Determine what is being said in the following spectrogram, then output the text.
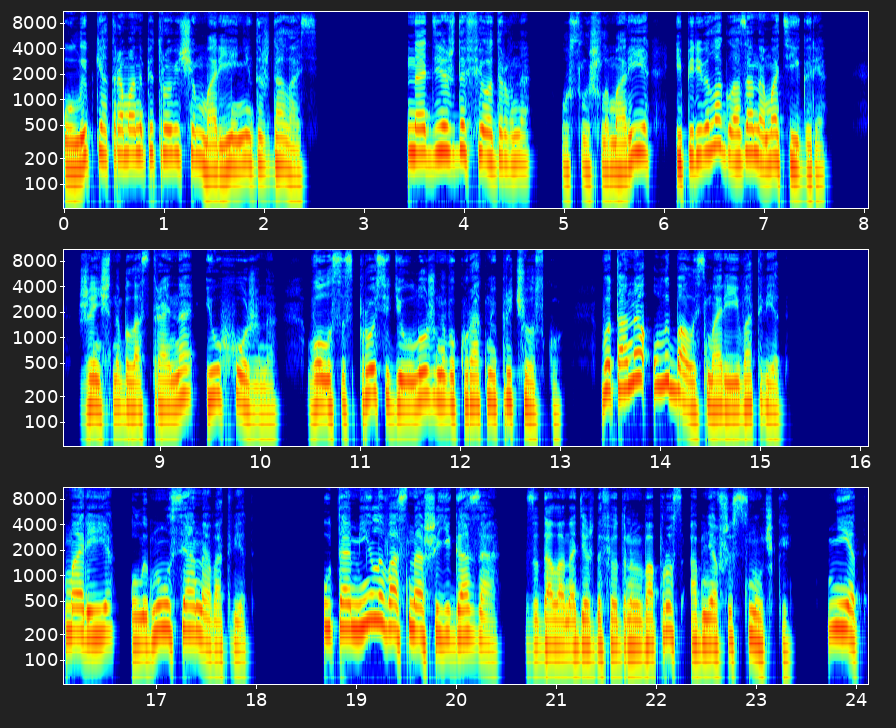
Улыбки от Романа Петровича Мария не дождалась. «Надежда Федоровна», — услышала Мария и перевела глаза на мать Игоря. Женщина была стройна и ухожена, волосы с проседью уложены в аккуратную прическу. Вот она улыбалась Марии в ответ. «Мария», — улыбнулась она в ответ. «Утомила вас наша ягоза?» — задала Надежда Федоровна вопрос, обнявшись с внучкой. «Нет,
